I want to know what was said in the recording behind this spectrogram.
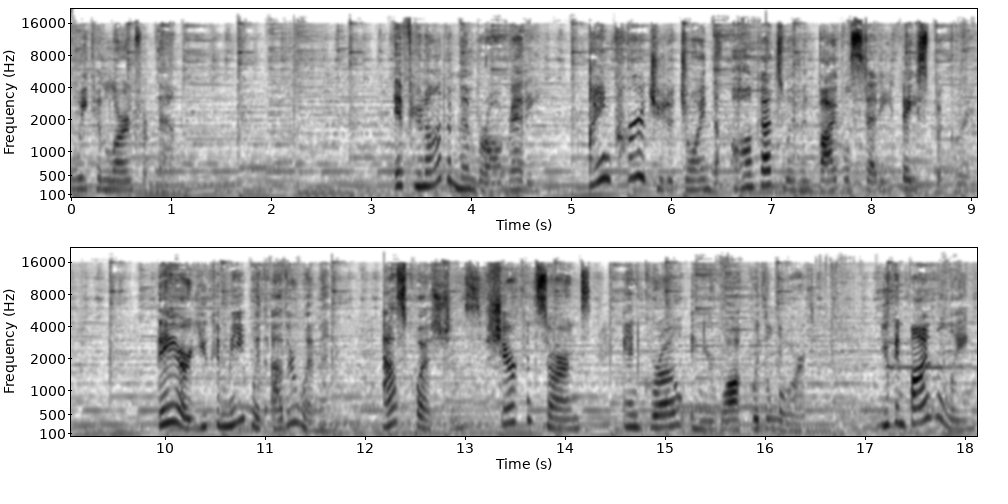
we can learn from them. If you're not a member already, I encourage you to join the All God's Women Bible Study Facebook group. There, you can meet with other women, ask questions, share concerns, and grow in your walk with the Lord. You can find the link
